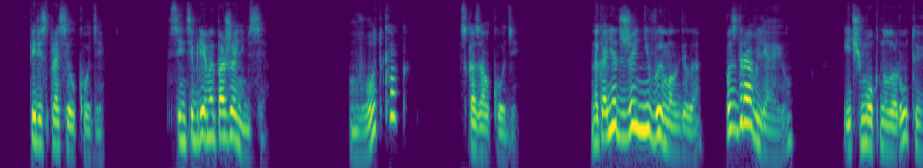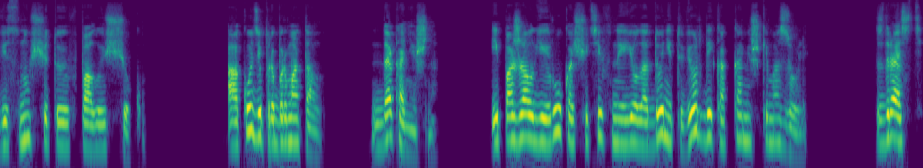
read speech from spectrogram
— переспросил Коди. «В сентябре мы поженимся». «Вот как?» — сказал Коди. Наконец Женни вымолвила. «Поздравляю!» и чмокнула Рут в веснущатую впалую щеку. А Коди пробормотал. «Да, конечно» и пожал ей руку, ощутив на ее ладони твердые, как камешки мозоли. «Здрасте»,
